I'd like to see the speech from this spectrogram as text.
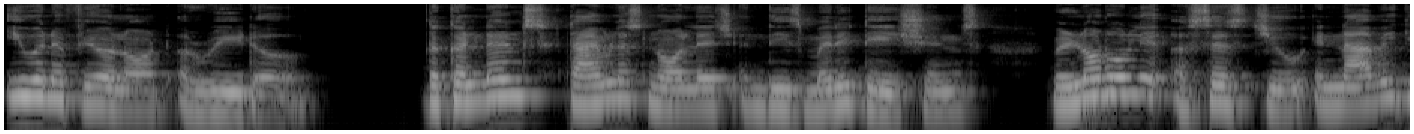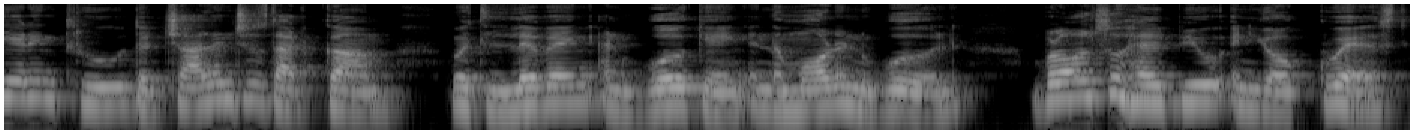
even if you are not a reader. The condensed, timeless knowledge in these meditations will not only assist you in navigating through the challenges that come with living and working in the modern world, but also help you in your quest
